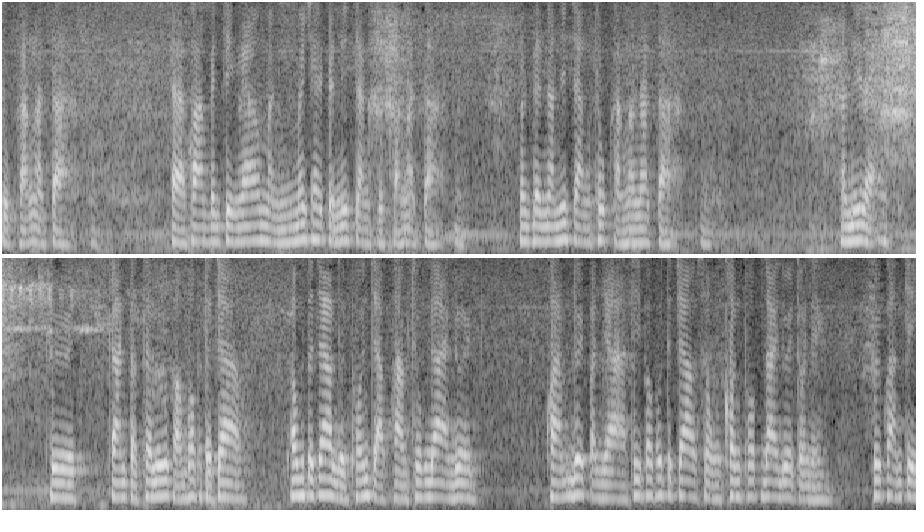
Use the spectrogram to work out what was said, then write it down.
สุขขังอัตตา แต่ความเป็นจริงแล้วมันไม่ใช่เป็นนิจจังสุขขังอัตตา มันเป็นอนิจจังทุกขังอนัตตา อันนี้แหละคือการตัดสรู้ของพระพุทธเจ้า พระพุทธเจ้าหลุดพ้นจากความทุกข์ได้ด้วยความด้วยปัญญาที่พระพุทธเจ้าทรงค้นพบได้ด้วยตนเอง คือความจริง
